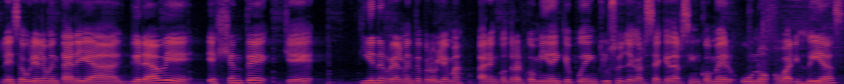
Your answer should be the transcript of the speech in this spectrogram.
La inseguridad alimentaria grave es gente que tiene realmente problemas para encontrar comida y que puede incluso llegarse a quedar sin comer uno o varios días.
